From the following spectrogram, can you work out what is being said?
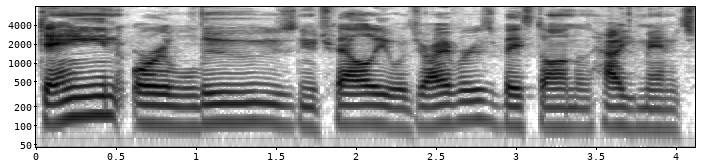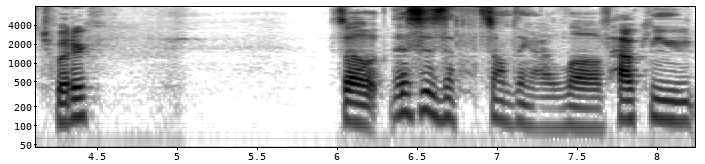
gain or lose neutrality with drivers based on how you manage Twitter. So this is something I love. How can you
